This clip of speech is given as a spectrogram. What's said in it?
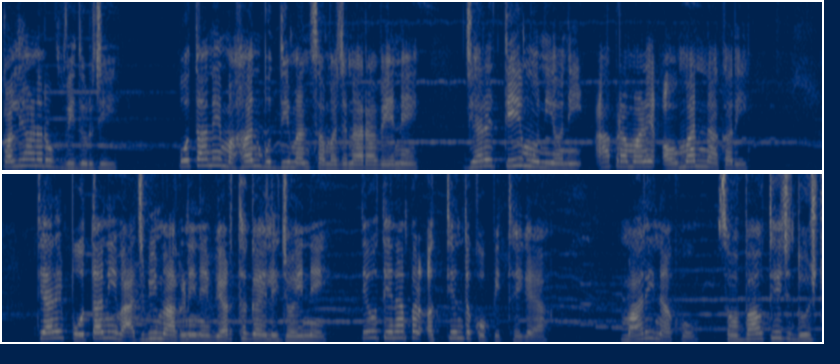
કલ્યાણરૂપ વિદુરજી, પોતાને મહાન બુદ્ધિમાન સમજનારા વેને જ્યારે તે મુનિઓની આ પ્રમાણે અવમાનના કરી, ત્યારે પોતાની વાજબી માગણીને વ્યર્થ ગયેલી જોઈને તેઓ તેના પર અત્યંત કોપિત થઈ ગયા. મારી નાખો, સ્વભાવથી જ દુષ્ટ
